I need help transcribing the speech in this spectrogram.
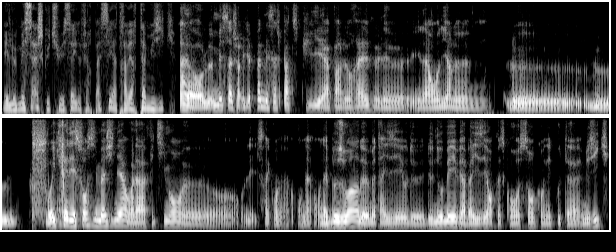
et, le message que tu essayes de faire passer à travers ta musique? Alors, le message, il n'y a pas de message particulier à part le rêve et, on va dire, le, oui, créer des sources imaginaires, voilà, effectivement, euh, c'est vrai qu'on a, besoin de matérialiser ou de, nommer, verbaliser en fait ce qu'on ressent quand on écoute la musique,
